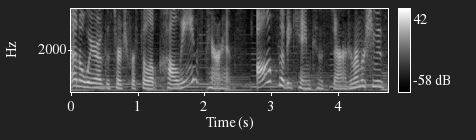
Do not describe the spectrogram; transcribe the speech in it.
unaware of the search for Philip, Colleen's parents also became concerned. Remember, she was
